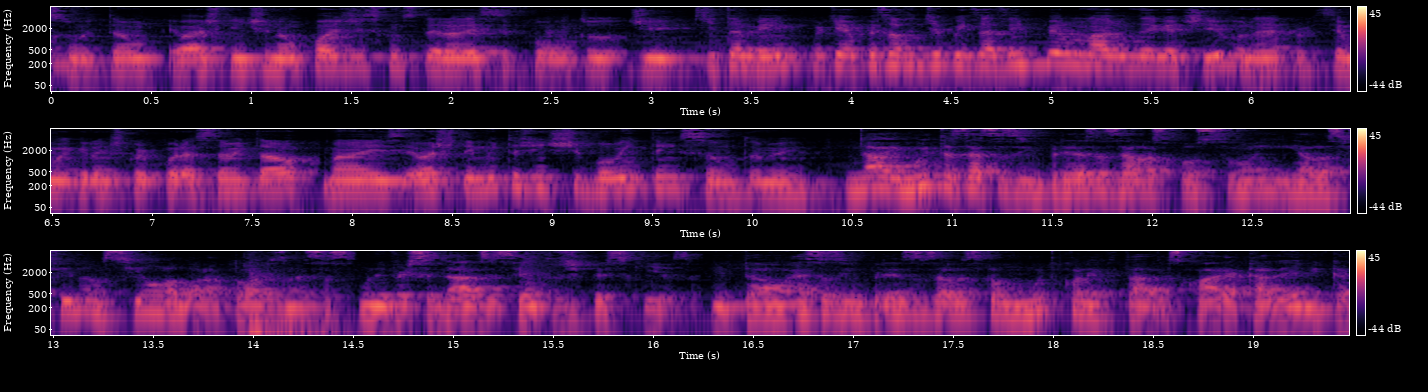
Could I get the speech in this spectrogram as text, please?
assunto. Então, eu acho que a gente não pode desconsiderar esse ponto de que também, porque o pessoal tende a pensar sempre pelo lado negativo, né? Porque ser uma grande corporação e tal, mas eu acho que tem muita gente de boa intenção também. Não, e muitas dessas empresas elas possuem e elas financiam laboratórios nessas universidades e centros de pesquisa. Então, essas empresas elas estão muito conectadas com a área acadêmica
